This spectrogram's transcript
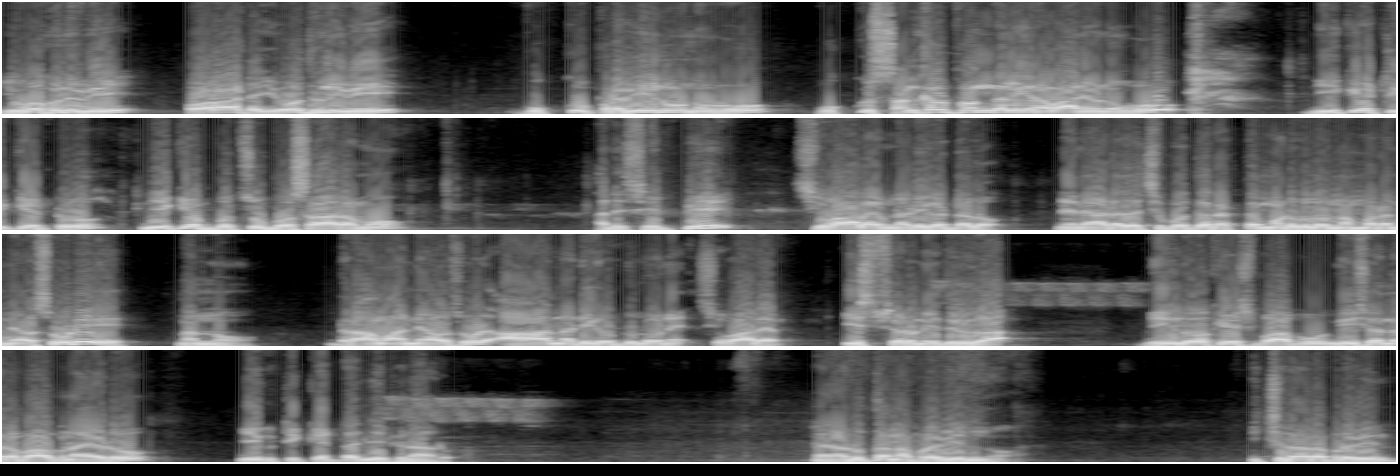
యువకునివి పోరాట యోధునివి ఉక్కు ప్రవీణు నువ్వు ఉక్కు సంకల్పం కలిగిన వాని నువ్వు నీకే టికెట్టు నీకే బొచ్చు బొసారము అని చెప్పి శివాలయం నడిగడ్డలో. నేను ఆడ చచ్చిపోతే రక్తమడుగులో నమ్మరని సూడి నన్ను డ్రామా అన్నేవ ఆ నడిగడ్డులోనే శివాలయం. ఈశ్వరుని ఎదురుగా మీ లోకేష్ బాబు మీ చంద్రబాబు నాయుడు నీకు టికెట్ అని చెప్పినారు. నేను అడుగుతాను ప్రవీణ్ను? ఇచ్చినారా ప్రవీణ్?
